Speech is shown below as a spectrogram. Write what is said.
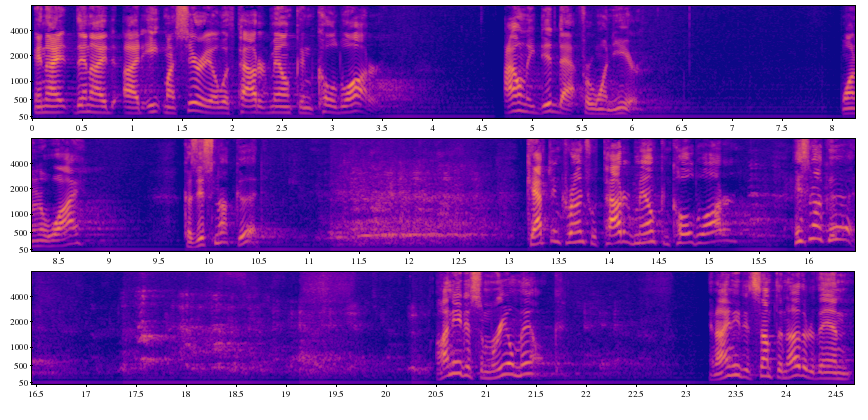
And I, then I'd, I'd eat my cereal with powdered milk and cold water. I only did that for one year. Want to know why? Because it's not good. Captain Crunch with powdered milk and cold water, it's not good. I needed some real milk. And I needed something other than,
